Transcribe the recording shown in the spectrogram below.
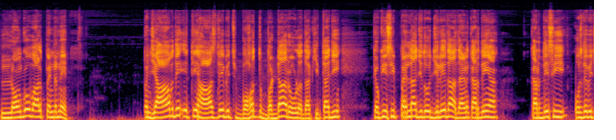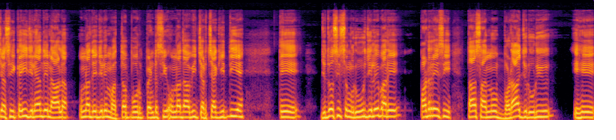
ਲੌਂਗੋਵਾਲ ਪਿੰਡ ਨੇ ਪੰਜਾਬ ਦੇ ਇਤਿਹਾਸ ਦੇ ਵਿੱਚ ਬਹੁਤ ਵੱਡਾ ਰੋਲ ਅਦਾ ਕੀਤਾ ਜੀ, ਕਿਉਂਕਿ ਅਸੀਂ ਪਹਿਲਾਂ ਜਦੋਂ ਜ਼ਿਲ੍ਹੇ ਦਾ ਅਧਿਐਨ ਕਰਦੇ ਹਾਂ, ਕਰਦੇ ਸੀ, ਉਸ ਦੇ ਵਿੱਚ ਅਸੀਂ ਕਈ ਜ਼ਿਲ੍ਹਿਆਂ ਦੇ ਨਾਲ ਉਹਨਾਂ ਦੇ ਜਿਹੜੇ ਮਹੱਤਵਪੂਰਨ ਪਿੰਡ ਸੀ ਉਹਨਾਂ ਦਾ ਵੀ ਚਰਚਾ ਕੀਤੀ ਹੈ ਤੇ ਜਦੋਂ ਅਸੀਂ ਸੰਗਰੂਰ ਜ਼ਿਲ੍ਹੇ ਬਾਰੇ ਪੜ੍ਹ ਰਹੇ ਸੀ ਤਾਂ ਸਾਨੂੰ ਬੜਾ ਜ਼ਰੂਰੀ ਇਹ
